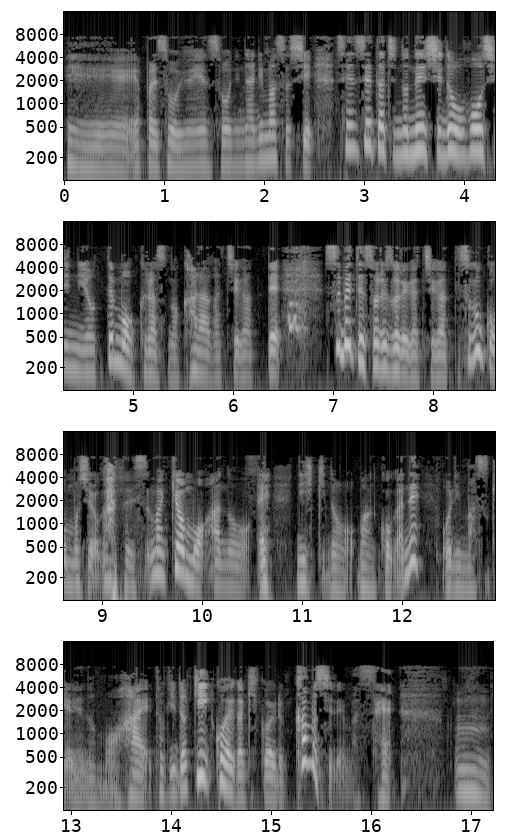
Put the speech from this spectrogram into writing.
えー、やっぱりそういう演奏になりますし、先生たちのね、指導方針によってもクラスのカラーが違って、すべてそれぞれが違って、すごく面白かったです。まあ、今日もあの、え、2匹のワンコがね、おりますけれども、はい、時々声が聞こえるかもしれません。うん。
